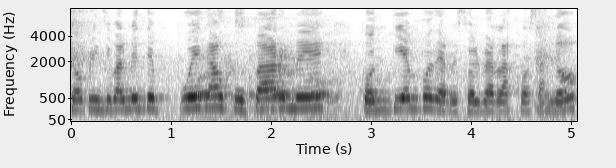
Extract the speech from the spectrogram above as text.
yo principalmente pueda ocuparme con tiempo de resolver las cosas, ¿no?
